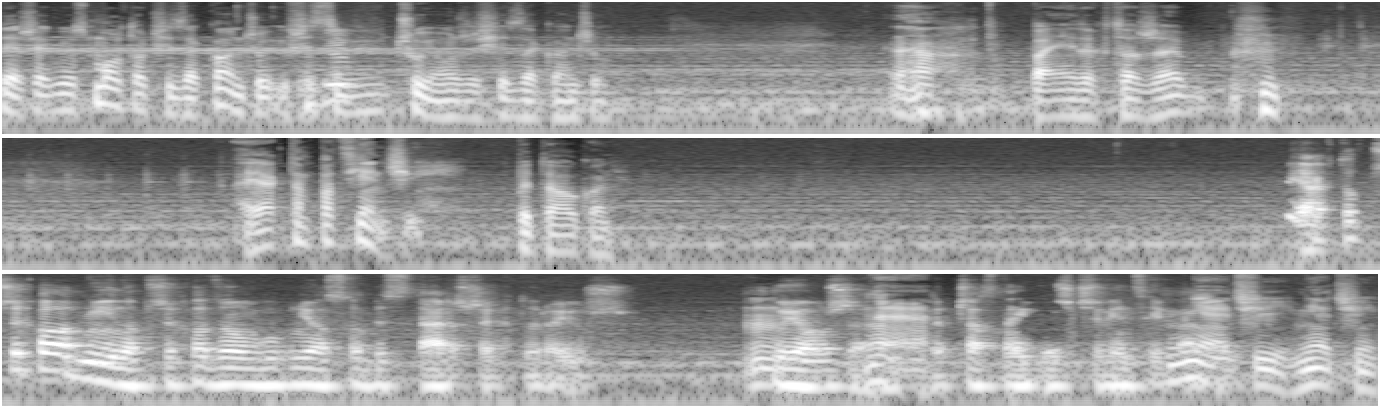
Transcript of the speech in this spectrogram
wiesz, jakby small talk się zakończył i wszyscy Mhm. czują, że się zakończył. No, panie doktorze, a jak tam pacjenci? Pyta okoń. Jak to przychodni? No przychodzą głównie osoby starsze, które już Mm. czują, że Nie. czas najwyższy więcej Nie waży. ci, nie ci.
